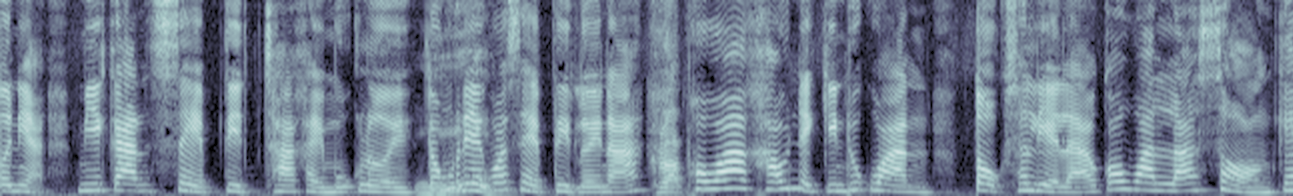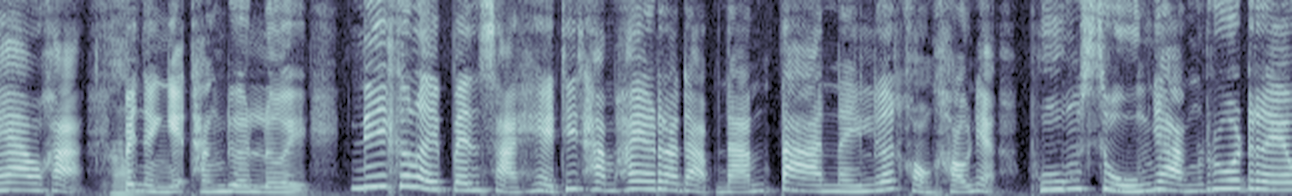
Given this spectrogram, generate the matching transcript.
อเนี่ยมีการเสพติดชาไข่มุกเลยโอ้ต้องเรียกว่าเสพติดเลยนะครับเพราะว่าเขาเนี่ยกินทุกวันตกเฉลี่ยแล้วก็วันละ 2 แก้วค่ะครับเป็นอย่างเงี้ยทั้งเดือนเลย นี่ก็เลยเป็นสาเหตุที่ทำให้ระดับน้ำตาลในเลือดของเขาเนี่ยพุ่งสูงอย่างรวดเร็ว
